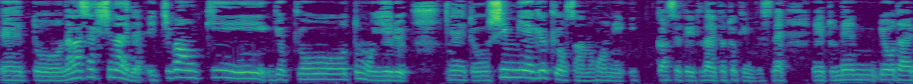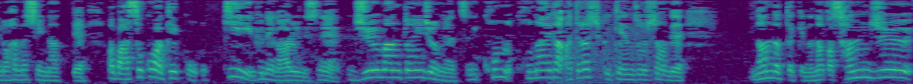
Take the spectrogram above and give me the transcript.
えっ、ー、と、長崎市内で一番大きい漁協とも言える、えっ、ー、と、新宮漁協さんの方に行かせていただいた時にですね、えっ、ー、と、燃料代の話になって、やっぱあそこは結構大きい船があるんですね。10万トン以上のやつに、この、この間新しく建造したので、なんだったっけな、なんか30、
